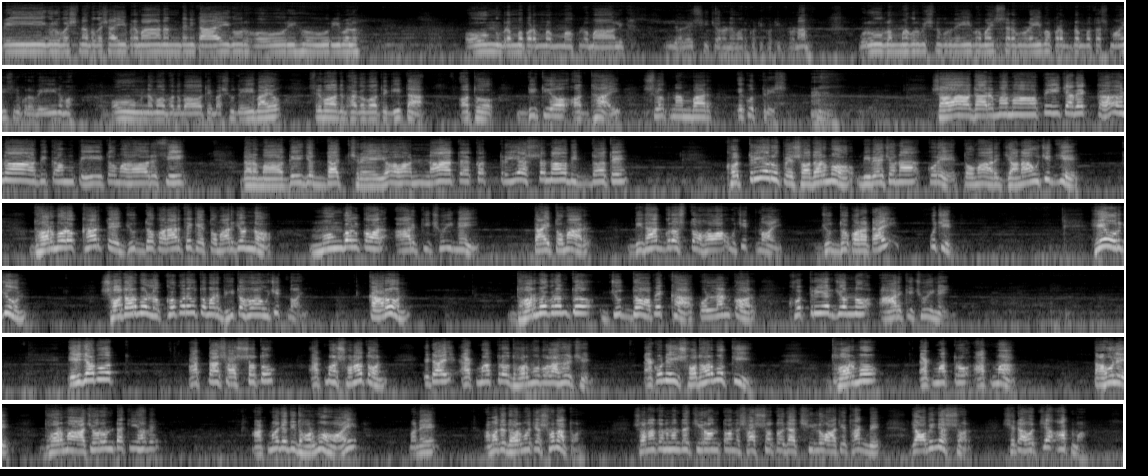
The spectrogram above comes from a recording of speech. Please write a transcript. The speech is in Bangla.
শ্রী গুরু বৈষ্ণব গোসাই প্রমানন্দ নিতাই গুরু হরি হরি বল ওং ব্রহ্ম পরম ব্রহ্ম কুল মালিক জলে শ্রী চরণে আমার কোটি কোটি প্রণাম গুরু ব্রহ্মা গুরু বিষ্ণু গুরুদেব মহেশ্বর গুরুদেব পরব্রহ্ম তস্মাই শ্রী গুরবে নম ওং নম ভগবতে বাসুদেবায় শ্রীমদ্ ভাগবত গীতা অথ দ্বিতীয় অধ্যায় শ্লোক নাম্বার একত্রিশ সধর্মমপি চ বিকম্পিতুমহর্ষি ধর্মাদিযুদ্ধশ্রেয়ন্নাথ ক্ষত্রিয়স্য ন বিদ্যতে। ক্ষত্রিয় রূপে স্বধর্ম বিবেচনা করে তোমার জানা উচিত যে ধর্ম রক্ষার্থে যুদ্ধ করার থেকে তোমার জন্য মঙ্গলকর আর কিছুই নেই। তাই তোমার দ্বিধাগ্রস্ত হওয়া উচিত নয়। যুদ্ধ করাটাই উচিত। হে অর্জুন, স্বধর্ম লক্ষ্য করেও তোমার ভীত হওয়া উচিত নয়। কারণ, ধর্মগ্রন্থ, যুদ্ধ অপেক্ষা, কল্যাণকর, ক্ষত্রিয়ের জন্য আর কিছুই নেই। এ যাবৎ আত্মা শাশ্বত, আত্মা সনাতন, এটাই একমাত্র ধর্ম বলা হয়েছে। এখন এই স্বধর্ম কি? ধর্ম একমাত্র আত্মা, তাহলে ধর্ম আচরণটা কি হবে? আত্মা যদি ধর্ম হয় মানে আমাদের ধর্ম হচ্ছে সনাতন। সনাতন মধ্যে চিরন্তন, শাশ্বত যা ছিল, আছে, থাকবে, যা অবিনশ্বর, সেটা হচ্ছে আত্মা।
